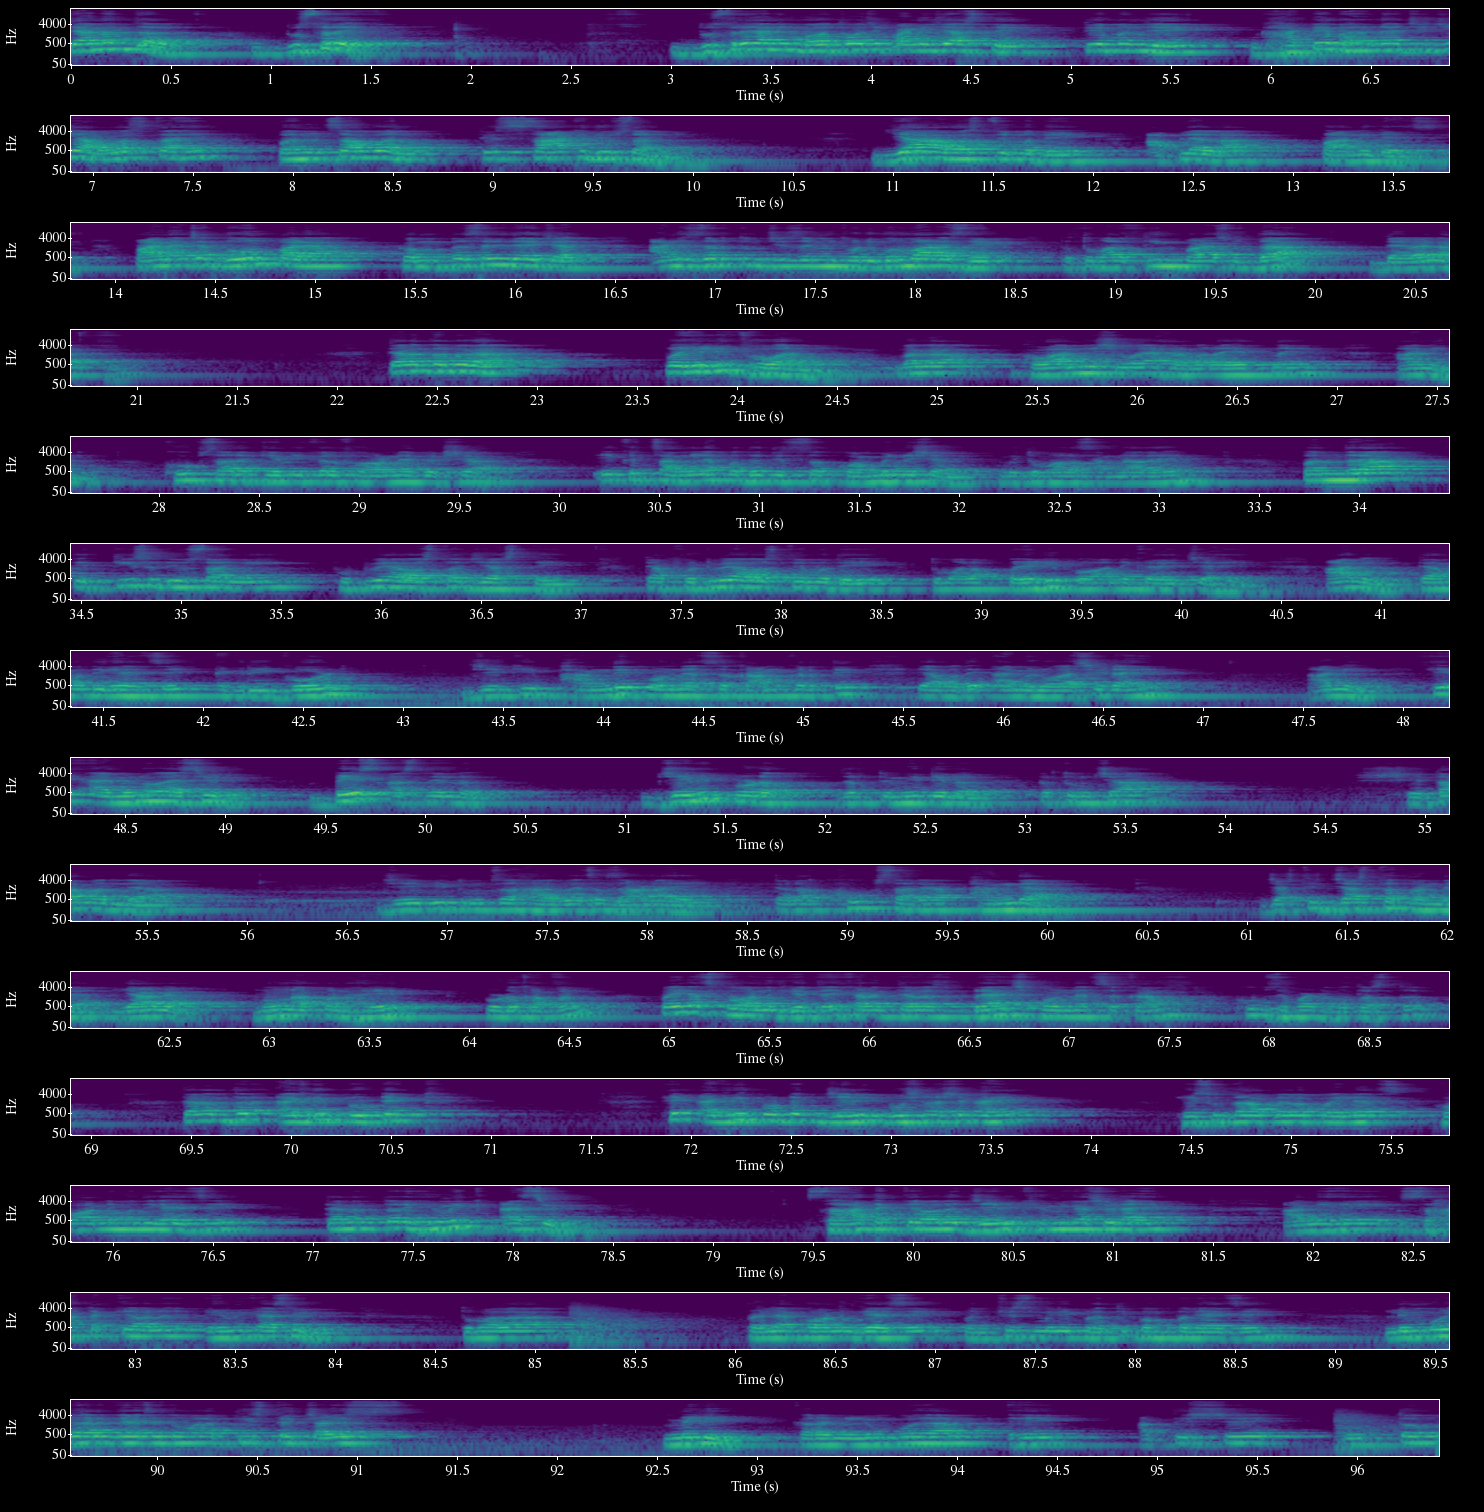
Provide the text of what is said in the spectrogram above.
त्यानंतर दुसरे दुसरे आणि महत्त्वाचे पाणी जे असते ते म्हणजे घाटे भरण्याची जी अवस्था आहे पंचावन्न ते साठ दिवसांनी. या अवस्थेमध्ये आपल्याला पाणी द्यायचे. पाण्याच्या दोन पाळ्या कंपल्सरी द्यायच्यात आणि जर तुमची जमीन थोडी मुरमाड असेल तर तुम्हाला तीन पाळ्या सुद्धा द्याव्या लागतील. त्यानंतर बघा पहिली फवारणी. बघा फवारणीशिवाय हरभरा येत नाही आणि खूप सारं केमिकल फवारण्यापेक्षा एक चांगल्या पद्धतीचं कॉम्बिनेशन मी तुम्हाला सांगणार आहे. पंधरा ते तीस दिवसांनी फुटवे अवस्था जी असते त्या फुटवे अवस्थेमध्ये तुम्हाला पहिली फवारणी करायची आहे. आणि त्यामध्ये घ्यायचे ॲग्री गोल्ड जे की फांदे फोडण्याचं काम करते. यामध्ये ॲमिनो ॲसिड आहे. आणि हे ॲमिनो ॲसिड बेस असलेलं जैविक प्रोडक्ट जर तुम्ही दिलं तर तुमच्या शेतामधल्या जे बी तुमचं हारव्याचं झाड आहे त्याला खूप साऱ्या फांद्या जास्तीत जास्त फांद्या याव्या. म्हणून आपण हे प्रोडक्ट आपण पहिल्याच फवारणीत घेत आहे कारण त्यावेळेस ब्रँच फोडण्याचं काम खूप झपाट होत असतं. त्यानंतर ॲग्री प्रोटेक्ट हे ॲग्री प्रोटेक्ट जैविक बुरशीनाशक आहे. हे सुद्धा आपल्याला पहिल्याच फवारणीमध्ये घ्यायचे त्यानंतर ह्युमिक ॲसिड सहा टक्केवालं जैविक ह्युमिक ॲसिड आहे. आणि हे सहा टक्केवालं ह्युमिक ॲसिड. तुम्हाला पहिल्या फवारणीत घ्यायचे पंचवीस मिली प्रतिपंप घ्यायचे लिंबू यार्क घ्यायचे तुम्हाला तीस ते चाळीस मिली. कारण लिंबू यार्क हे अतिशय उत्तम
